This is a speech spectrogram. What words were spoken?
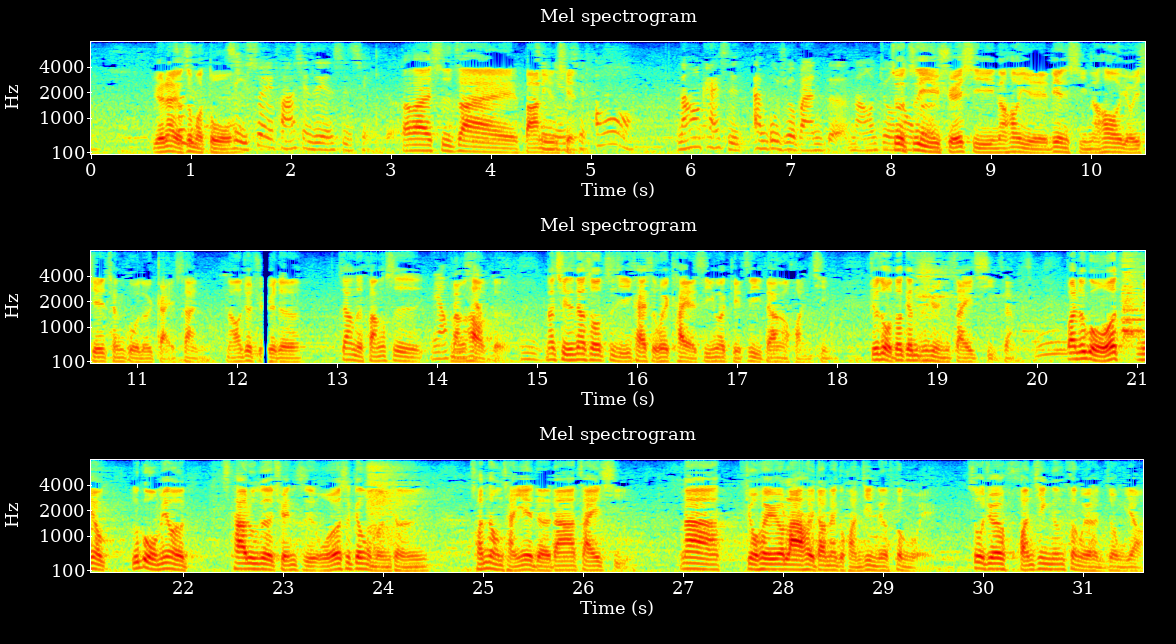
原来有这么多。几岁发现这件事情的？大概是在八年前哦。然后开始按部就班的，然后就就自己学习，然后也练习，然后有一些成果的改善，然后就觉得这样的方式蛮好的。嗯，那其实那时候自己一开始会开，也是因为给自己这样的环境，就是我都跟这些人在一起这样子。不然如果我没有，如果我没有踏入这个圈子，我又是跟我们可能传统产业的大家在一起，那就会又拉回到那个环境的氛围。所以我觉得环境跟氛围很重要。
